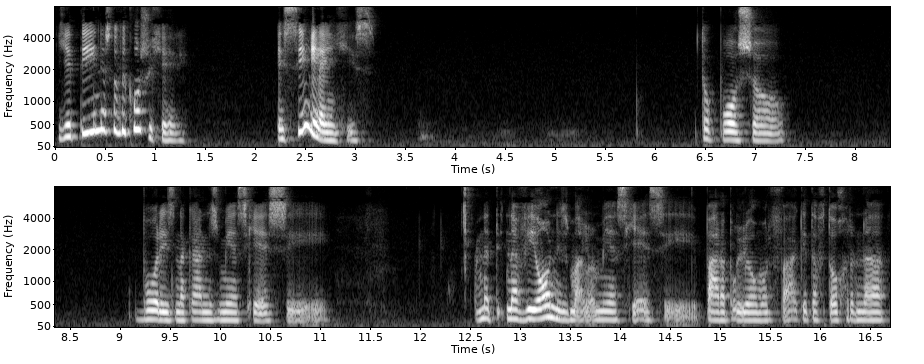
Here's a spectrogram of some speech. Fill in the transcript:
γιατί είναι στο δικό σου χέρι. Εσύ ελέγχεις το πόσο μπορείς να κάνεις μία σχέση, να, να βιώνεις μάλλον μία σχέση πάρα πολύ όμορφα και ταυτόχρονα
